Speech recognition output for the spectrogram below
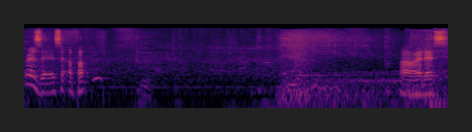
Where is it? Is it a button? Oh, it is.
